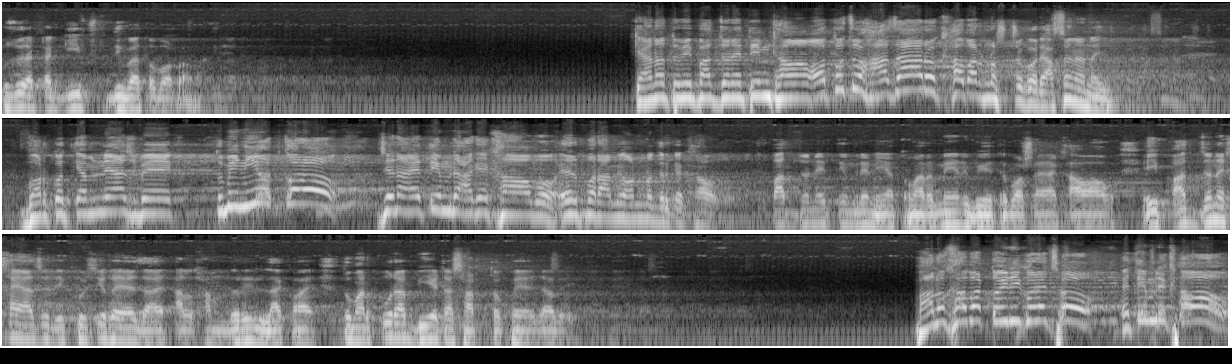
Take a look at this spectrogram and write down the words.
হুজুর একটা গিফট দিবা তো বড় আমার কেন তুমি পাঁচজন এতিম খাওয়া অথচ হাজারো খাবার নষ্ট করে আসে না নাই? বরকত কেমনে আসবে? তুমি নিয়ত করো যে না, এতিমরে আগে খাওয়াবো, এরপর আমি অন্যদেরকে খাওয়াবো। পাঁচজনে এতিমরে নিয়ে তোমার মেয়ের বিয়েতে বসায় খাওয়াও। এই পাঁচজনে খায়া যদি খুশি হয়ে যায়, আলহামদুলিল্লাহ কয়, তোমার পুরা বিয়েটা সার্থক হয়ে যাবে। ভালো খাবার তৈরি করেছ, এতিমরে খাওয়াও,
